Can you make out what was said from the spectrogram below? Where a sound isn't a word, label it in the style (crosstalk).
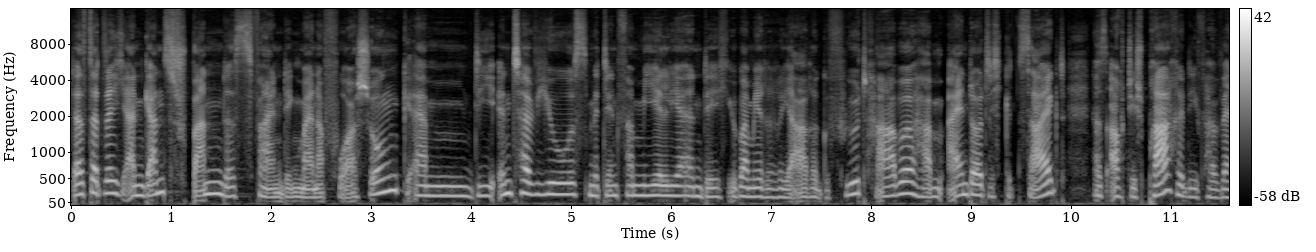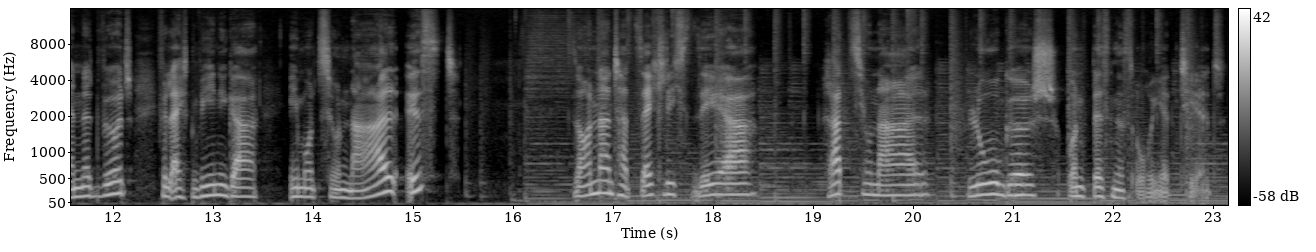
Das ist tatsächlich ein ganz spannendes Finding meiner Forschung. Ähm, die Interviews mit den Familien, die ich über mehrere Jahre geführt habe, haben eindeutig gezeigt, dass auch die Sprache, die verwendet wird, vielleicht weniger emotional ist, sondern tatsächlich sehr rational, logisch und businessorientiert.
